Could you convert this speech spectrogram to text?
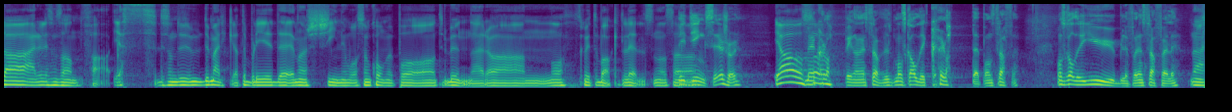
da er det liksom sånn fa, Yes! Liksom du, du merker at det blir det energinivået som kommer på tribunen der, og nå skal vi tilbake til ledelsen. Og så, Vi jinxer det sjøl. ja, Med så, klapping av en straffe. Man skal aldri klappe på en straffe. Man skal aldri juble for en straffe heller. Nei.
